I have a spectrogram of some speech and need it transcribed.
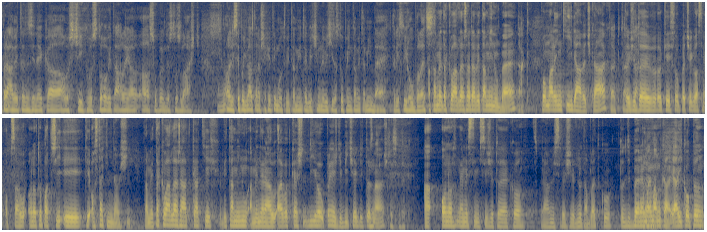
právě ten zinek a hořčík z toho vytáhli a, a suplement to zvlášť. Mm. Ale když se podíváte na všechny ty multivitamíny, tak většinou největší zastoupení tam vitamin B, který stojí houbolec. A tam je takováhle řada vitamínu B tak. po malinkých dávečkách, tak, tak, takže tak. to je velký sloupeček vlastně obsahu. Ono to patří i ty ostatní další. Tam je takováhle řádka těch vitaminů a minerálů, ale od každého úplně ždibíček, když to znáš. Přesně tak. A ono, nemyslím si, že to je jako správně, si dáš jednu tabletku. To bere moje mamka. Já ji koupil,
